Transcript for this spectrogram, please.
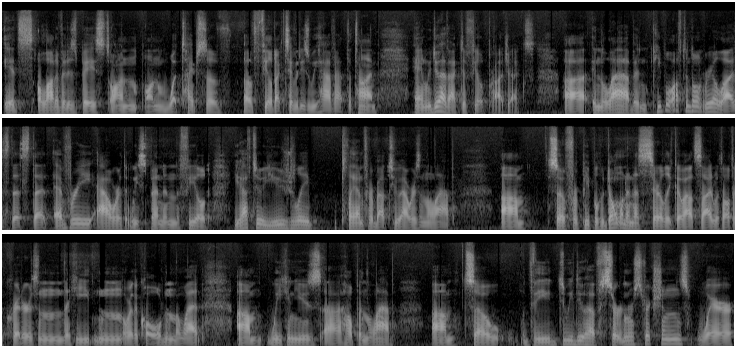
it's a lot of it is based on on what types of, of field activities we have at the time, and we do have active field projects uh, in the lab, and people often don't realize this, that every hour that we spend in the field, you have to usually plan for about two hours in the lab. Um, so for people who don't want to necessarily go outside with all the critters and the heat and, or the cold and the wet, um, we can use uh, help in the lab. Um, so the, we do have certain restrictions where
